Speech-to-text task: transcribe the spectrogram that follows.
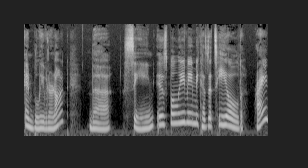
and believe it or not, the seeing is believing because it's healed, right?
